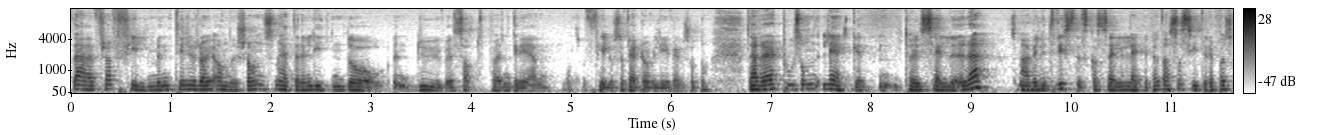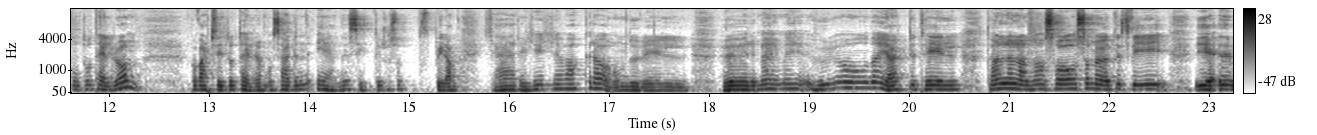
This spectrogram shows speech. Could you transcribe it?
Det er fra filmen til Roy Andersson som heter 'En liten dov, en due satt på en gren'. Filosofert over livet eller sånt noe. Der er det to sånn leketøyselgere som er veldig triste, skal selge leketøy. Da, så sitter de på et sånt hotellrom. På hvert sitt hotellrom, og så er den ene sitter, og så spiller han 'Kjære lille vakra, om du vil høre meg med hoda hjertet til'. Så, så, møtes vi, eh,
